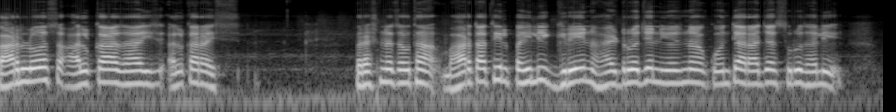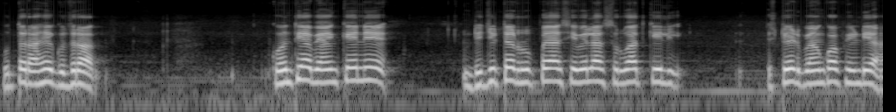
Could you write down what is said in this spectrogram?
कार्लोस अल्काझाईस अल्काराईस प्रश्न चौथा भारतातील पहिली ग्रीन हायड्रोजन योजना कोणत्या राज्यात सुरू झाली? उत्तर आहे गुजरात. कोणत्या बँकेने डिजिटल रुपया सेवेला सुरुवात केली? State Bank of India.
